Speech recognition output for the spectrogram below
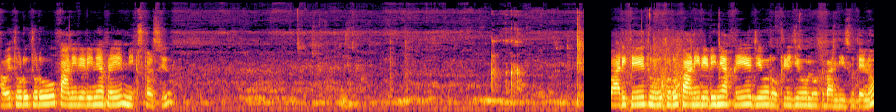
હવે થોડું થોડું પાણી રેડીને આપણે મિક્સ કરશું. આ રીતે થોડું થોડું પાણી રેડીને આપણે જેવો રોટલી જેવો લોટ બાંધીશું તેનો.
